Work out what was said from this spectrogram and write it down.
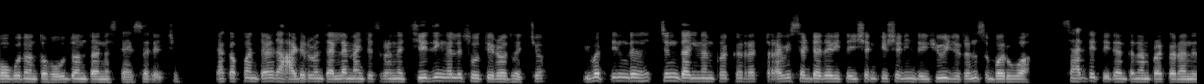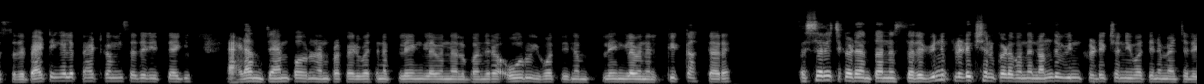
ಹೋಗೋದು ಅಂತ ಹೌದು ಅಂತ ಅನ್ನಿಸ್ತಾ ಹೆಸರು ಹೆಚ್ಚು. ಯಾಕಪ್ಪ ಅಂತ ಹೇಳಿದ್ರೆ ಆಡಿರುವಂತ ಎಲ್ಲ ಮ್ಯಾಚಸ್ ಗಳನ್ನ ಚೇಸಿಂಗ್ ಅಲ್ಲಿ ಸೋತಿರೋದು ಹೆಚ್ಚು. ಇವತ್ತಿಂದ ಹೆಚ್ಚಿನದಾಗಿ ನನ್ನ ಪ್ರಕಾರ ಟ್ರಾವಿಸ್ ಅಡ್ಡ ಅದೇ ರೀತಿ ಇಶಾನ್ ಕಿಶನ್ ಇಂದ ಹ್ಯೂಜ್ ರನ್ಸ್ ಬರುವ ಸಾಧ್ಯತೆ ಇದೆ ಅಂತ ನನ್ನ ಪ್ರಕಾರ ಅನಿಸ್ತದೆ ಬ್ಯಾಟಿಂಗ್ ಅಲ್ಲಿ ಪ್ಯಾಟ್ ಕಮಿನ್ಸ್ ಅದೇ ರೀತಿಯಾಗಿ. ಆಡಮ್ ಜಾಂಪ್ ಅವರು ನನ್ನ ಪ್ರಕಾರ ಇವತ್ತಿನ ಪ್ಲೇಯಿಂಗ್ ಲೆವೆನ್ ಅಲ್ಲಿ ಬಂದ್ರೆ ಅವರು ಇವತ್ತಿನ ಪ್ಲೇಯಿಂಗ್ ಲೆವೆನ್ ಅಲ್ಲಿ ಕ್ಲಿಕ್ ಆಗ್ತಾರೆ ಎಸ್ ಎಚ್ ಕಡೆ ಅಂತ ಅನ್ನಿಸ್ತಾರೆ ವಿನ್ ಪ್ರಿಡಿಕ್ಷನ್ ಕಡೆ ಬಂದ್ರೆ ನಂದು ವಿನ್ ಪ್ರಿಡಿಕ್ಷನ್ ಇವತ್ತಿನ ಮ್ಯಾಚ್ ಅಲ್ಲಿ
